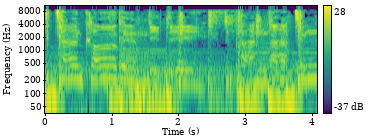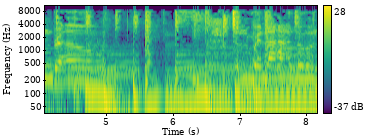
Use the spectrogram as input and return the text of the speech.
ธิษฐานขอเรื่องดีๆจะผ่านมาถึงเรา จนเวลาล่วง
